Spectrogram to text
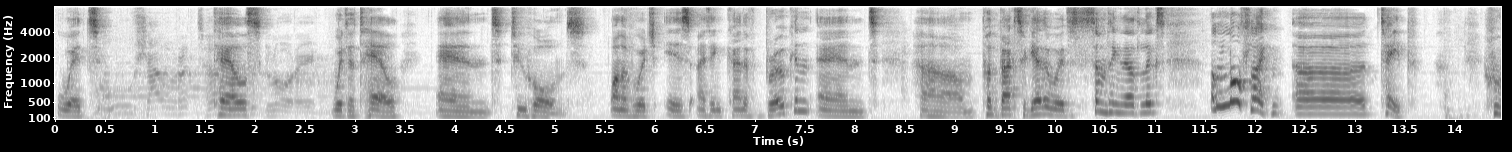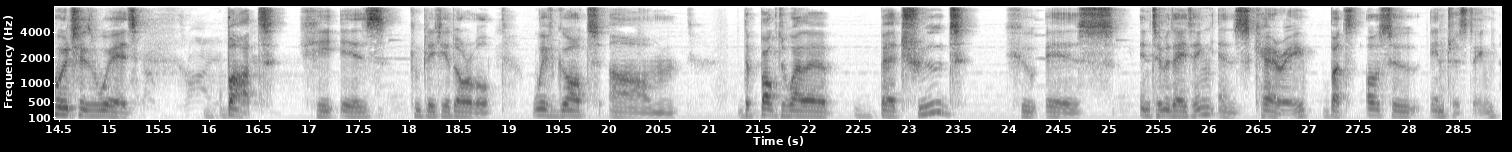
with tails, with a tail and two horns, one of which is, I think, kind of broken and um, put back together with something that looks a lot like uh, tape, which is weird. But he is completely adorable. We've got um, the Bog Dweller Bertrude, who is intimidating and scary, but also interesting.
